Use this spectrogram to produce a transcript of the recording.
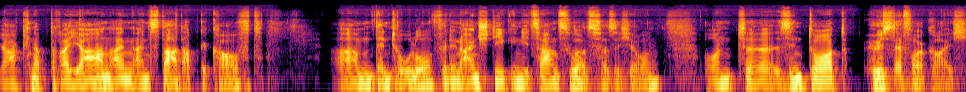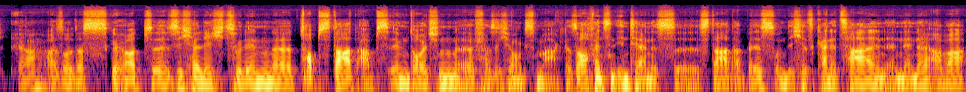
ja, knapp drei Jahren ein, ein Start-up gekauft, ähm, Dentolo, für den Einstieg in die Zahnzusatzversicherung und äh, sind dort höchst erfolgreich. Ja? Also das gehört äh, sicherlich zu den äh, Top-Startups im deutschen äh, Versicherungsmarkt. Also auch wenn es ein internes äh, Startup ist und ich jetzt keine Zahlen äh, nenne, aber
